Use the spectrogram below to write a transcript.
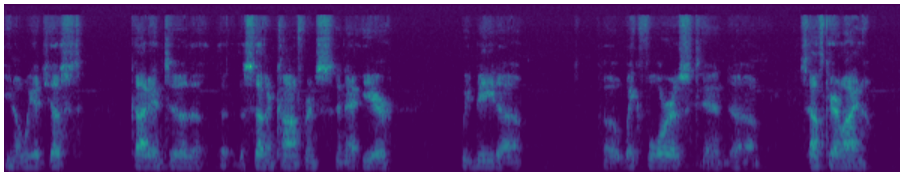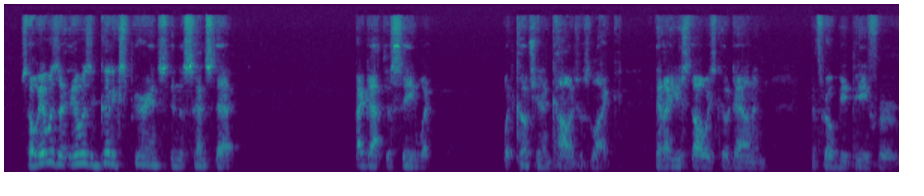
you know we had just got into the, the, the Southern Conference, and that year we beat uh, uh, Wake Forest and uh, South Carolina. So it was a it was a good experience in the sense that I got to see what what coaching in college was like. Then I used to always go down and, and throw BP for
